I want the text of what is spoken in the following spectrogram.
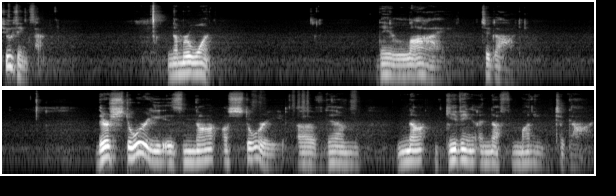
two things happen. Number one, they lie to God. Their story is not a story of them not giving enough money to God.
